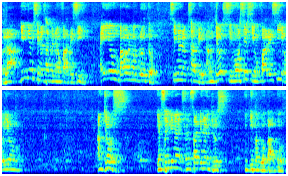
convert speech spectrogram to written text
Wala. Yun yung sinasabi ng Pharisee. Ay yung bawal magluto. Sino nagsabi? Ang Diyos? Si Moses? Yung Pharisee? O yung... Ang Diyos. Yung sabi na, sinasabi ng Diyos, hindi magbabago.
